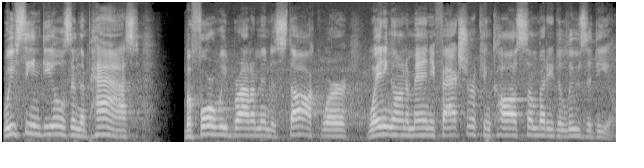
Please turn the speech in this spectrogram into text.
We've seen deals in the past before we brought them into stock where waiting on a manufacturer can cause somebody to lose a deal,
